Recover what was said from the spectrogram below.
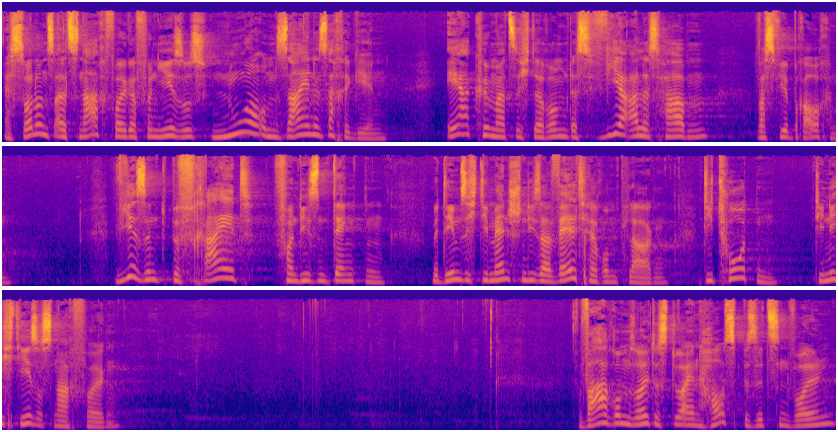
Es soll uns als Nachfolger von Jesus nur um seine Sache gehen. Er kümmert sich darum, dass wir alles haben, was wir brauchen. Wir sind befreit von diesem Denken, mit dem sich die Menschen dieser Welt herumplagen, die Toten, die nicht Jesus nachfolgen. Warum solltest du ein Haus besitzen wollen,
